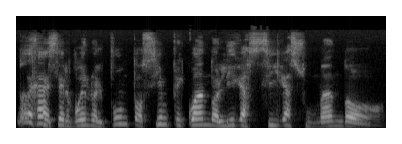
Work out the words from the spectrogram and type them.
no deja de ser bueno el punto siempre y cuando Liga siga sumando,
